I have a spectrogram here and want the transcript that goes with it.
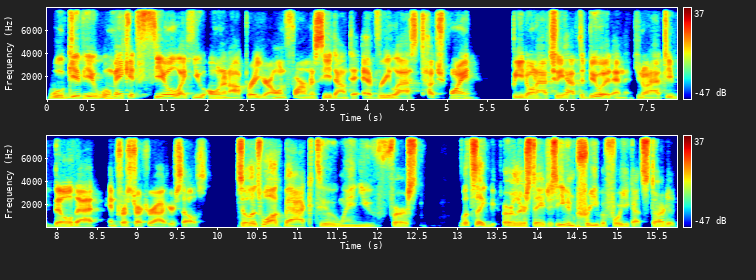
we'll give you we'll make it feel like you own and operate your own pharmacy down to every last touch point but you don't actually have to do it and you don't have to build that infrastructure out yourselves. So let's walk back to when you first let's say earlier stages even pre before you got started.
